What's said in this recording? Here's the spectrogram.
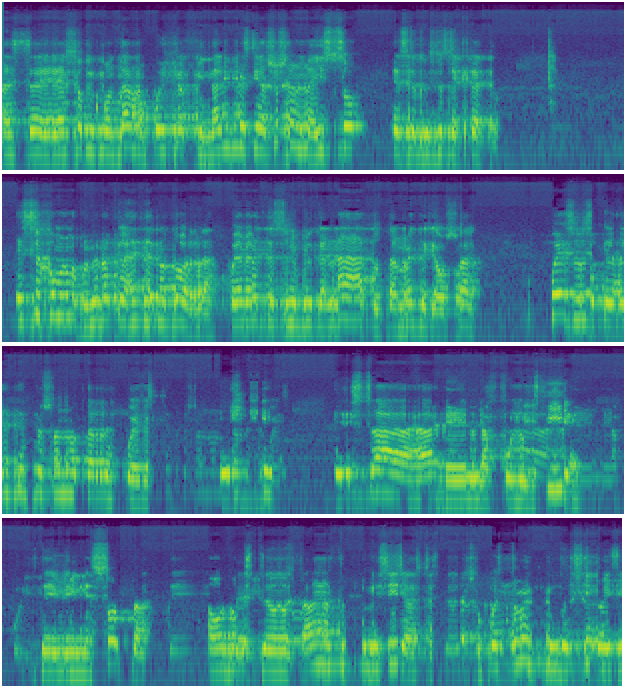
ese, eso que encontraron, pues que al final la investigación la hizo el servicio secreto. Eso es como lo primero que la gente notó, ¿verdad? Obviamente eso no implica nada totalmente causal. Pues lo que la gente empezó a notar después es que esa, eh, la policía de Minnesota, donde, donde estaban estas policías, supuestamente un vecino dice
